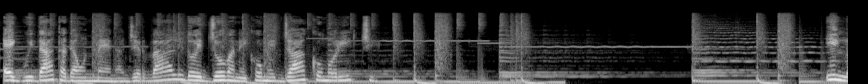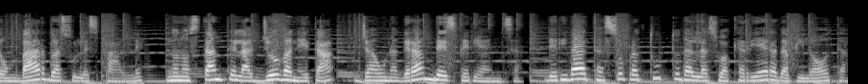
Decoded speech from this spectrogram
è guidata da un manager valido e giovane come Giacomo Ricci. Il Lombardo ha sulle spalle, nonostante la giovane età, già una grande esperienza, derivata soprattutto dalla sua carriera da pilota,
